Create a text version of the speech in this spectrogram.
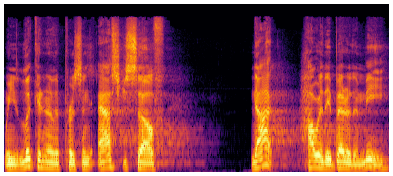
when you look at another person, ask yourself, not how are they better than me?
